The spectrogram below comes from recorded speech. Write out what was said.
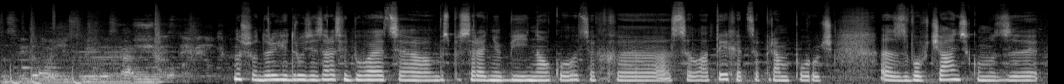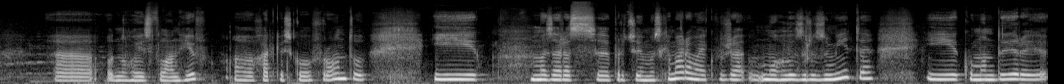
сосредоточить свои войска на него. Ну що, дорогі друзі, зараз відбувається безпосередньо бій на околицях е, села Тихе. Це прямо поруч е, з Вовчанськом, з е, одного із флангів Харківського фронту. І ми зараз працюємо з химерами, як ви вже могли зрозуміти. І командири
